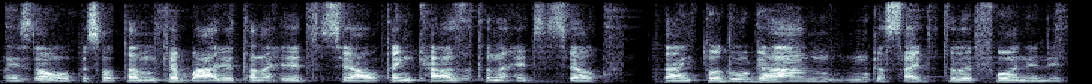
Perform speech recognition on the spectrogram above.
Mas não, a pessoa está no trabalho, está na rede social, está em casa, está na rede social, está em todo lugar, nunca sai do telefone ali.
